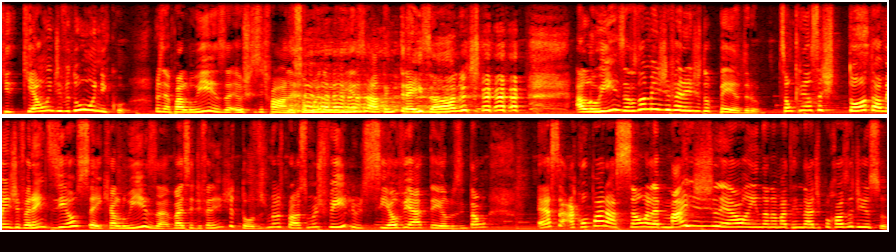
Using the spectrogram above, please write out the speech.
Que, que é um indivíduo único. Por exemplo, a Luísa, eu esqueci de falar, né? Sou mãe da Luísa, ela tem três anos. a Luísa é totalmente diferente do Pedro. São crianças totalmente diferentes e eu sei que a Luísa vai ser diferente de todos os meus próximos filhos, se eu vier a tê-los. Então, essa, a comparação ela é mais desleal ainda na maternidade por causa disso.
